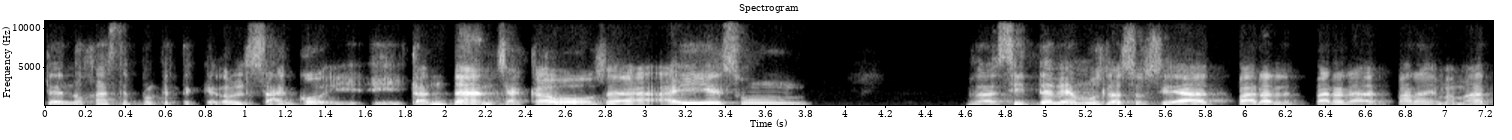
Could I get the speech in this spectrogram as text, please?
enojaste porque te quedó el saco y, y, tan tan, se acabó, o sea, ahí es un, o sea, sí te vemos la sociedad para, para, para de mamar,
